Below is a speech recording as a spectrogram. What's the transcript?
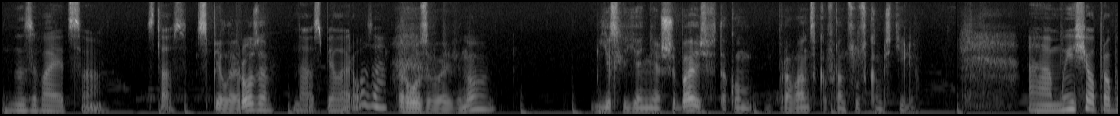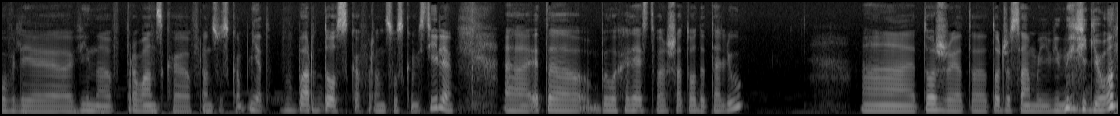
называется Стас. Спелая роза, Да, спелая роза. розовое вино, если я не ошибаюсь, в таком прованско-французском стиле. А, Мы еще пробовали вина в прованско-французском, нет, в бордоско-французском стиле. А, Это было хозяйство Шато де Талю. А, Тоже это тот же самый винный регион.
